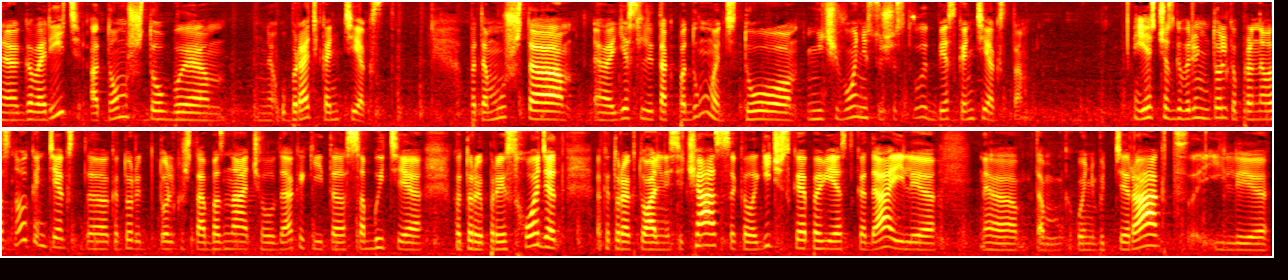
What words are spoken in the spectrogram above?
э, говорить о том, чтобы убрать контекст. Потому что, э, если так подумать, то ничего не существует без контекста. Я сейчас говорю не только про новостной контекст, э, который ты только что обозначил, да, какие-то события, которые происходят, которые актуальны сейчас, экологическая повестка, да, или э, там какой-нибудь теракт, или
